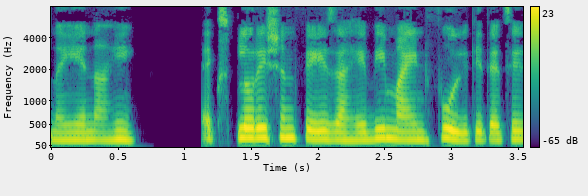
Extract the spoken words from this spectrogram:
नाहीये नाही. एक्सप्लोरेशन फेज आहे. बी माइंडफुल की त्याचे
